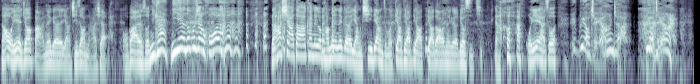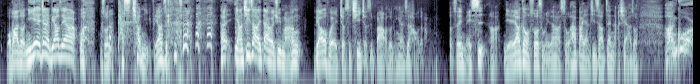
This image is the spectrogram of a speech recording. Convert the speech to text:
然后我爷爷就要把那个氧气罩拿下来，我爸就说：“你看，你爷爷都不想活了。”然后他吓到，他看那个旁边那个氧气量怎么掉掉掉掉到那个六十几。然后我爷爷还说：“你不要这样子，不要这样。”我爸说：“你爷爷叫你不要这样。”我我说：“他是叫你不要这样子。”他氧气罩一带回去，马上飙回九十七、九十八，我说你看是好的吧，所以没事啊。爷爷要跟我说什么，你让他说。他把氧气罩再拿下，他说：“安古尔，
